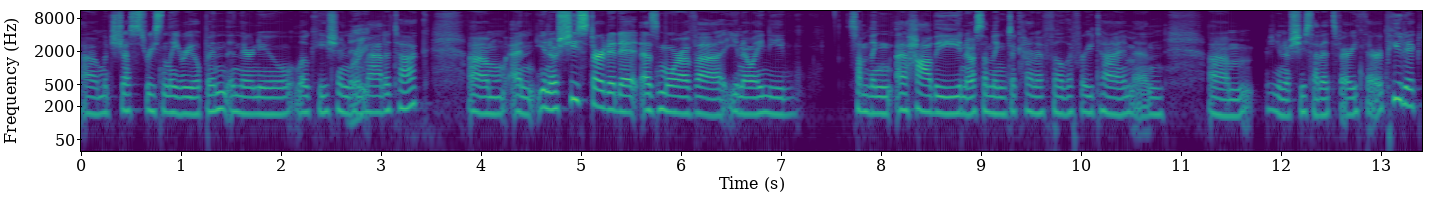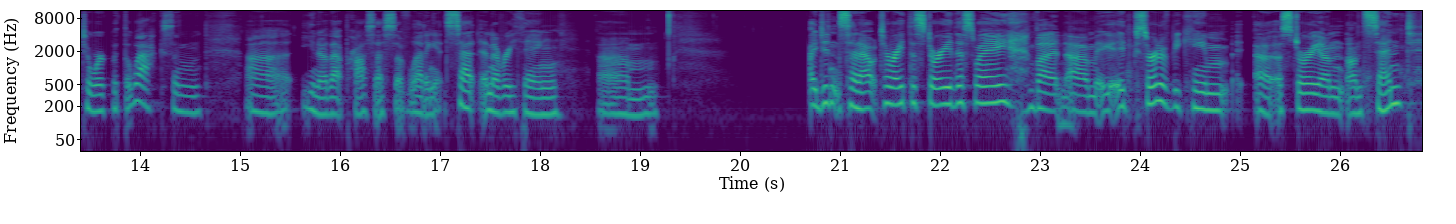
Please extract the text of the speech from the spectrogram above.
um, which just recently reopened in their new location in Right. Mattituck. Um, and you know, she started it as more of a you know I need something a hobby you know something to kind of fill the free time. And um, you know she said it's very therapeutic to work with the wax and uh, you know that process of letting it set and everything. Um, I didn't set out to write the story this way, but um, it, it sort of became a, a story on, on scent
